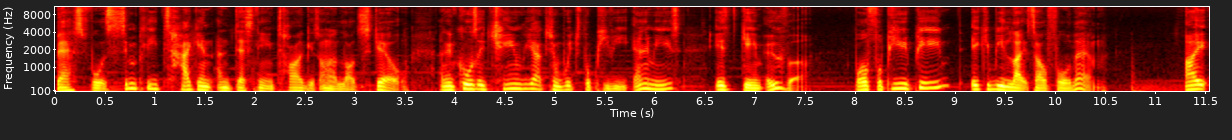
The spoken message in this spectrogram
best for simply tagging and detonating targets on a large scale, and can cause a chain reaction which for PvE enemies is game over, while for PvP it can be lights out for them. I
